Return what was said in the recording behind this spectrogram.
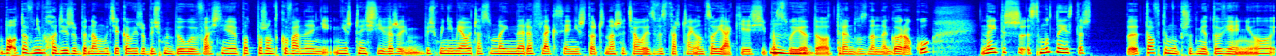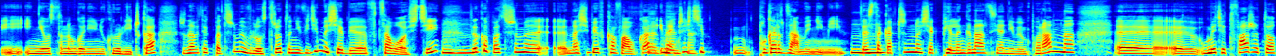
bo o to w nim chodzi, żeby nam uciekał i żebyśmy były właśnie podporządkowane, nie, nieszczęśliwe, żebyśmy nie miały czasu na inne refleksje niż to, czy nasze ciało jest wystarczająco jakieś i pasuje -hmm. do trendu z danego roku. No i też smutne jest też to w tym uprzedmiotowieniu i, i nieustannym gonieniu króliczka, że nawet jak patrzymy w lustro, to nie widzimy siebie w całości, mhm. tylko patrzymy e, na siebie w kawałkach i najczęściej pogardzamy nimi. Mhm. To jest mhm. taka czynność jak pielęgnacja, nie wiem, poranna, e, e, umycie twarzy, to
